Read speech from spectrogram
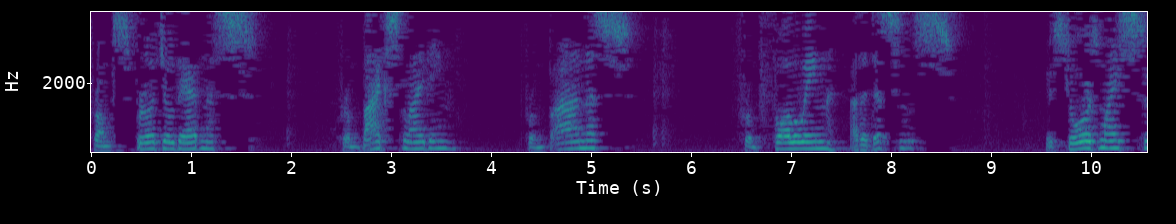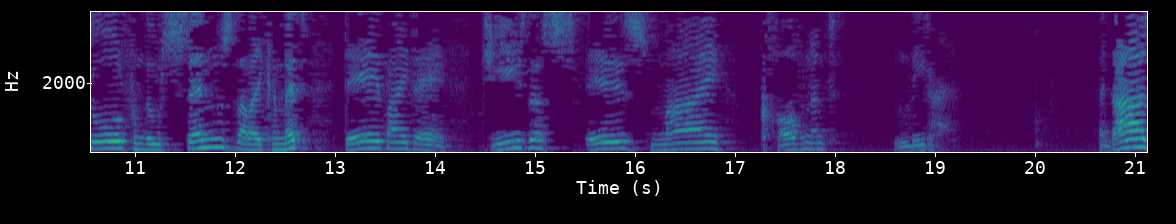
from spiritual deadness, from backsliding, from barrenness, from following at a distance. Restores my soul from those sins that I commit day by day. Jesus is my covenant leader. And as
